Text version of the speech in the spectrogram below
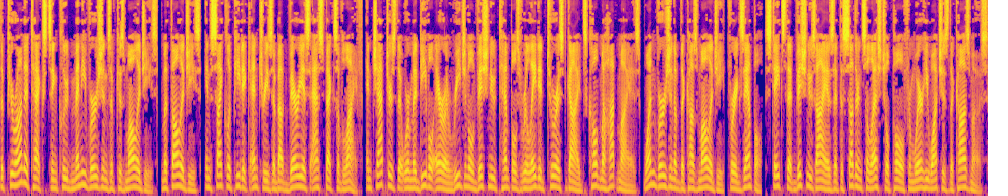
The Purana texts include many versions of cosmologies, mythologies, encyclopedic entries about various aspects of life, and chapters that were medieval-era regional Vishnu temples-related tourist guides called Mahatmyas. One version of the cosmology, for example, states that Vishnu's eye is at the southern celestial pole from where he watches the cosmos.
